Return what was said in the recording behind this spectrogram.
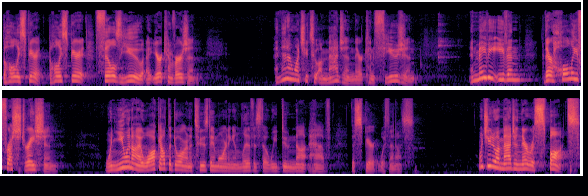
the Holy Spirit. The Holy Spirit fills you at your conversion. And then I want you to imagine their confusion and maybe even their holy frustration when you and I walk out the door on a Tuesday morning and live as though we do not have the Spirit within us. I want you to imagine their response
